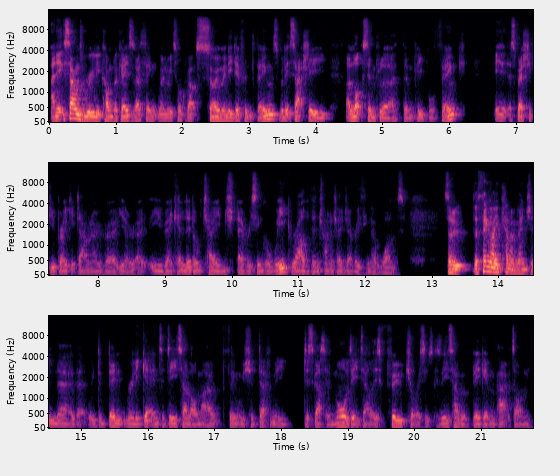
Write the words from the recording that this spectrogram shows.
and it sounds really complicated, I think, when we talk about so many different things, but it's actually a lot simpler than people think. It, especially if you break it down over, you know, you make a little change every single week rather than trying to change everything at once. So the thing I kind of mentioned there that we didn't really get into detail on, I think we should definitely discuss in more detail, is food choices because these have a big impact on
